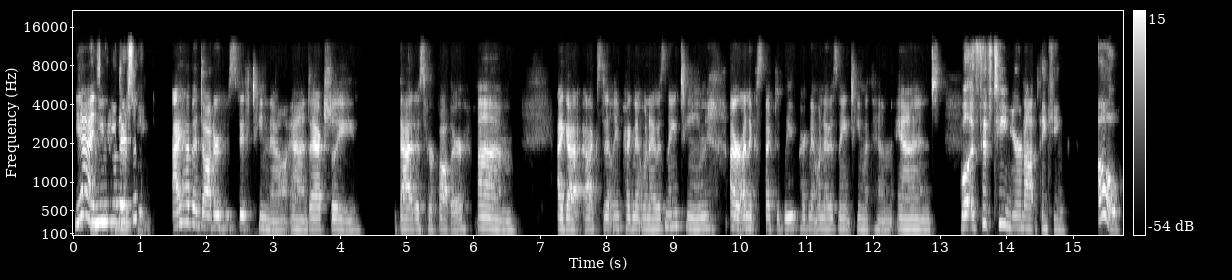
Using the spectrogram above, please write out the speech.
Yeah and you know there's just, i have a daughter who's 15 now and i actually that is her father. Um i got accidentally pregnant when i was 19 or unexpectedly pregnant when i was 19 with him and well at 15 you're not thinking oh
